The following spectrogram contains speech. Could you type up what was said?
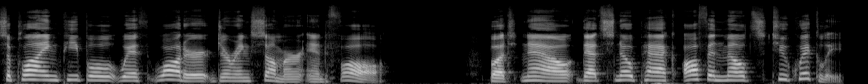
supplying people with water during summer and fall. But now that snowpack often melts too quickly,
